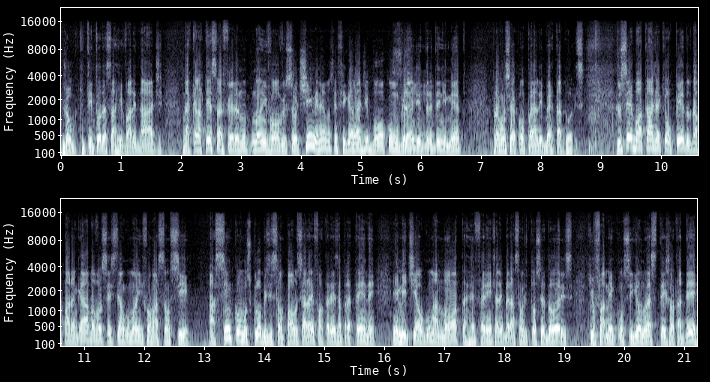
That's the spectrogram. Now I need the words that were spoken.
jogo que tem toda essa rivalidade. Naquela terça-feira não, não, envolve o seu time, né? Você fica lá de boa com um Sim. grande entretenimento para você acompanhar a Libertadores. José, boa tarde. Aqui é o Pedro da Parangaba. Vocês têm alguma informação se Assim como os clubes de São Paulo, Ceará e Fortaleza pretendem emitir alguma nota referente à liberação de torcedores que o Flamengo conseguiu no STJD,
